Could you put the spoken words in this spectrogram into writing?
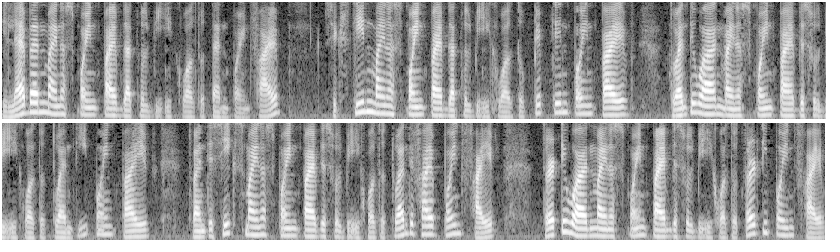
11 minus 0.5 that will be equal to 10.5. 16 minus 0.5 that will be equal to 15.5 21 minus 0.5 this will be equal to 20.5 26 minus 0.5 this will be equal to 25.5 31 minus 0.5 this will be equal to 30.5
